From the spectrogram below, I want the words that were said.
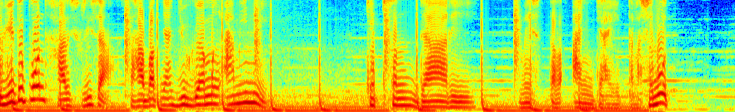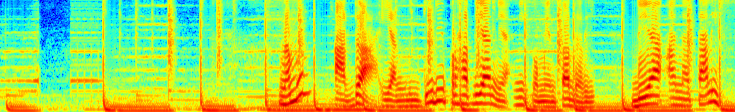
Begitupun Haris Risa, sahabatnya juga mengamini caption dari Mr. Anjay tersebut. Namun ada yang mencuri perhatian yakni komentar dari dia Anatalis.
